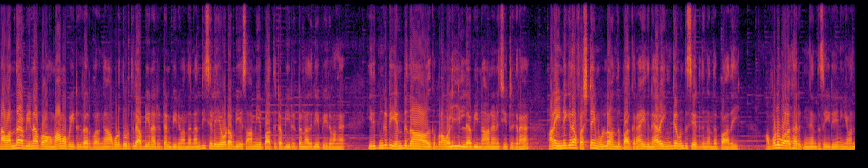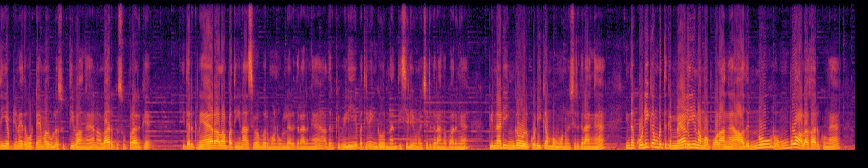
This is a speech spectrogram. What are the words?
நான் வந்தேன் அப்படின்னா இப்போ அவங்க மாமா போயிட்டுருக்கிறாரு பாருங்கள் பாருங்க. அவ்வளோ தூரத்தில் அப்படியே நான் ரிட்டன் போயிடுவேன் அந்த நந்தி சிலையோடு அப்படியே சாமியை பார்த்துட்டு அப்படியே ரிட்டன் அதிலே போயிடுவாங்க இதுக்குங்கிட்டு எண்டு தான் அதுக்கப்புறம் வழி இல்லை அப்படின்னு நான் நினச்சிட்டு இருக்கிறேன். ஆனால் இன்றைக்கி தான் ஃபஸ்ட் டைம் உள்ளே வந்து பார்க்குறேன். இது நேராக இங்கே வந்து சேருதுங்க அந்த பாதை. அவ்வளோ அழகாக இருக்குங்க இந்த சைடு நீங்கள் வந்தீங்க அப்படின்னா இதை ஒரு டைமாவது உள்ளே சுற்றி வாங்க. நல்லா இருக்குது சூப்பராக இருக்குது இதற்கு நேராக தான் பார்த்தீங்கன்னா சிவபெருமான் உள்ளே இருக்கிறாருங்க. அதற்கு வெளியே பார்த்தீங்கன்னா இங்கே ஒரு நந்தி சிலை ஒன்று வச்சுருக்கிறாங்க பாருங்கள் பின்னாடி இங்கே ஒரு கொடிக்கம்பம் ஒன்று வச்சுருக்கிறாங்க. இந்த கொடிக்கம்பத்துக்கு மேலேயும் நம்ம போகலாங்க அது இன்னும் ரொம்ப அழகாக இருக்குங்க.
